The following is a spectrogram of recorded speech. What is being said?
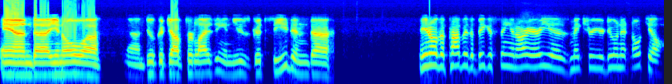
and uh, you know, uh, uh, do a good job fertilizing and use good seed. And uh, you know, the probably the biggest thing in our area is make sure you're doing it no-till.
